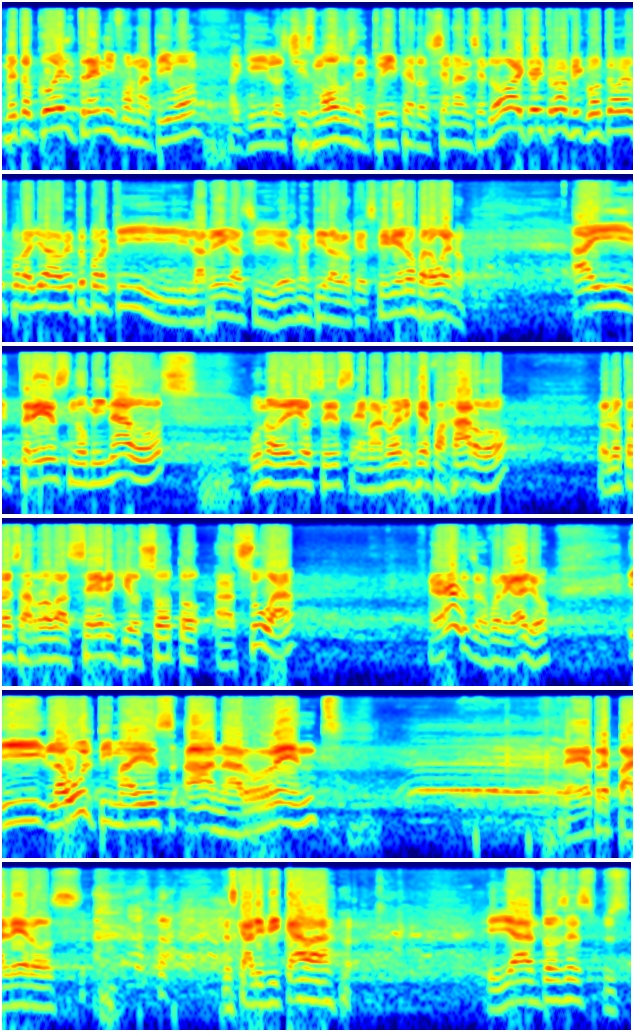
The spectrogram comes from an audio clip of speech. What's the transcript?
Me tocó el tren informativo, aquí los chismosos de Twitter, los que se van diciendo, ¡ay, que hay tráfico! te vayas por allá, vete por aquí, y la riegas y es mentira lo que escribieron, pero bueno. Hay tres nominados, uno de ellos es Emanuel G. Fajardo, el otro es arroba Sergio Soto Azúa, eh, se fue el gallo, y la última es Ana Rent, de tres paleros, descalificada. Y ya entonces, pues,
